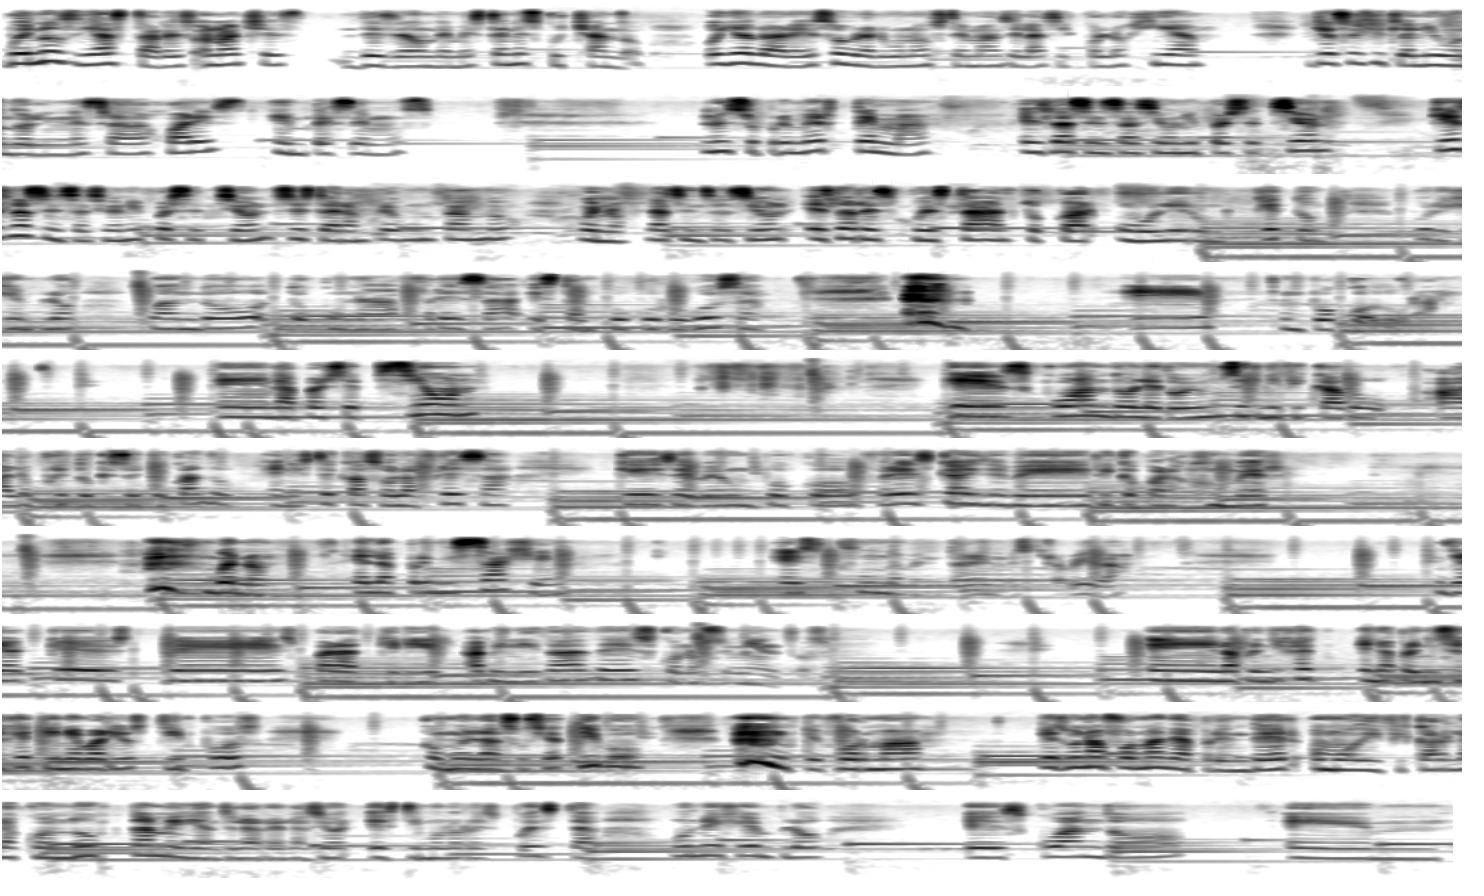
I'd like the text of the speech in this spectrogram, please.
Buenos días, tardes o noches, desde donde me estén escuchando. Hoy hablaré sobre algunos temas de la psicología. Yo soy Citlali Bondolín Estrada Juárez. Empecemos. Nuestro primer tema es la sensación y percepción. ¿Qué es la sensación y percepción? Se estarán preguntando. Bueno, la sensación es la respuesta al tocar o oler un objeto. Por ejemplo, cuando toco una fresa está un poco rugosa y un poco dura. En la percepción es cuando le doy un significado al objeto que estoy tocando, en este caso la fresa, que se ve un poco fresca y se ve rica para comer. bueno, el aprendizaje es fundamental en nuestra vida, ya que este es para adquirir habilidades, conocimientos. El el aprendizaje tiene varios tipos como el asociativo, que, forma, que es una forma de aprender o modificar la conducta mediante la relación estímulo-respuesta. Un ejemplo es cuando em,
